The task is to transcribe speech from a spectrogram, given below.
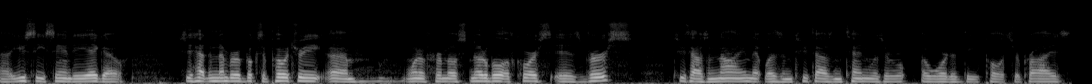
uh, UC San Diego. She had a number of books of poetry. Um, one of her most notable, of course, is Versed, 2009. That was in 2010 was awarded the Pulitzer Prize.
